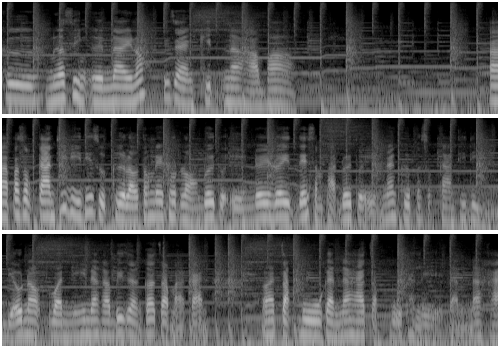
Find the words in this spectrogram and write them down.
คือเนื้อสิ่งอื่นใดเนาะพี่แจงคิดนะคะว่า ประสบการณ์ที่ดีที่สุดคือเราต้องได้ทดลองด้วยตัวเองด้วยด้วยได้สัมผัสด้วยตัวเองนั่นคือประสบการณ์ที่ดี เดี๋ยววันนี้นะคะพี่แจงก็จะมาการมาจับปูกันนะคะจับปูทะเลกันนะคะ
